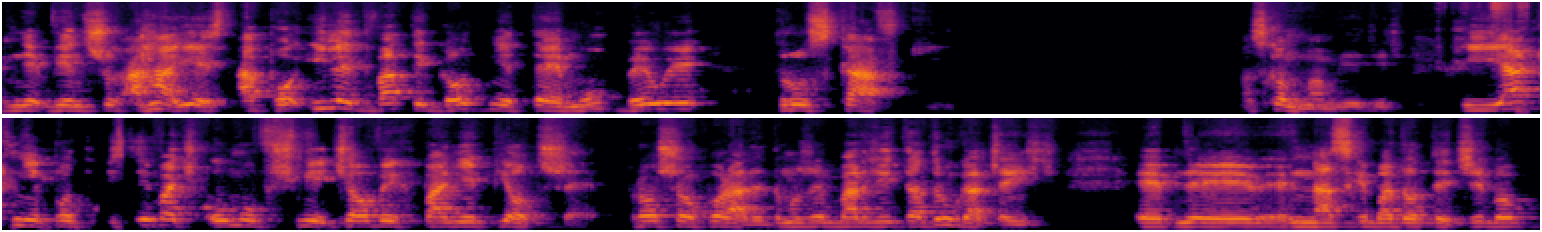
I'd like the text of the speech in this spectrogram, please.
więc aha, jest. A po ile dwa tygodnie temu były truskawki? A skąd mam wiedzieć? I jak nie podpisywać umów śmieciowych, panie Piotrze? Proszę o poradę. To może bardziej ta druga część nas chyba dotyczy, bo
